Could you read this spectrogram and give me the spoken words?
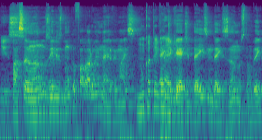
Isso. passa anos e eles nunca falaram em neve, mas Nunca teve é neve. de que é de 10 em 10 anos também?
